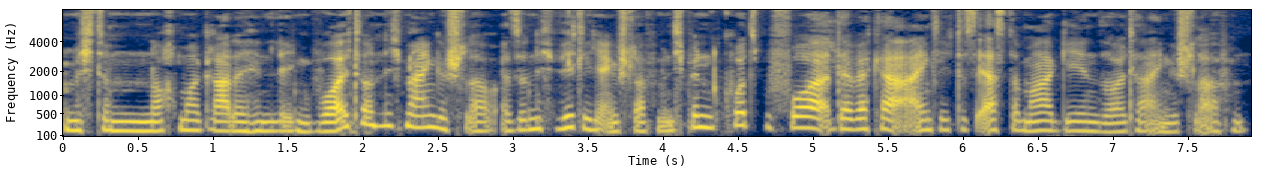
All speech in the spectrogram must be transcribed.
mich dann nochmal gerade hinlegen wollte und nicht mehr eingeschlafen, also nicht wirklich eingeschlafen bin. Ich bin kurz bevor der Wecker eigentlich das erste Mal gehen sollte, eingeschlafen.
